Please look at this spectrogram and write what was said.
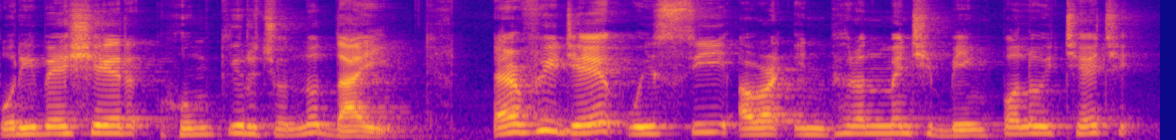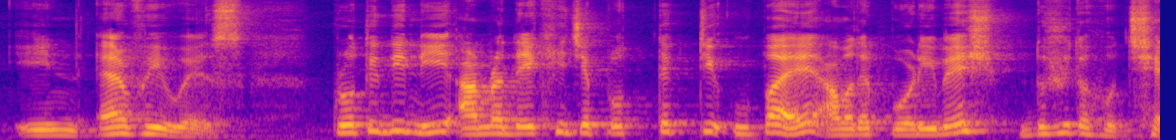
পরিবেশের হুমকির জন্য দায়ী। Every day we see our environment being polluted in every ways প্রতিদিনই আমরা দেখি যে প্রত্যেকটি উপায়ে আমাদের পরিবেশ দূষিত হচ্ছে।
